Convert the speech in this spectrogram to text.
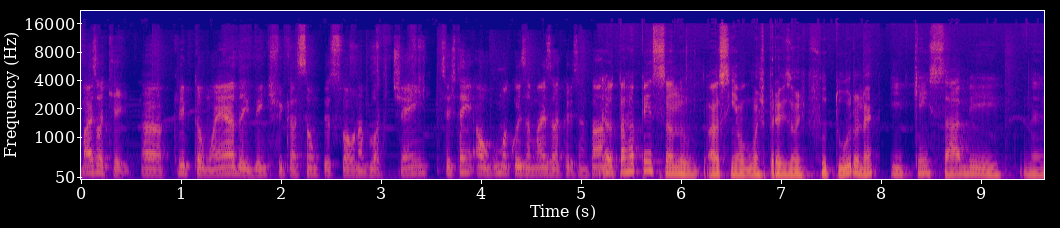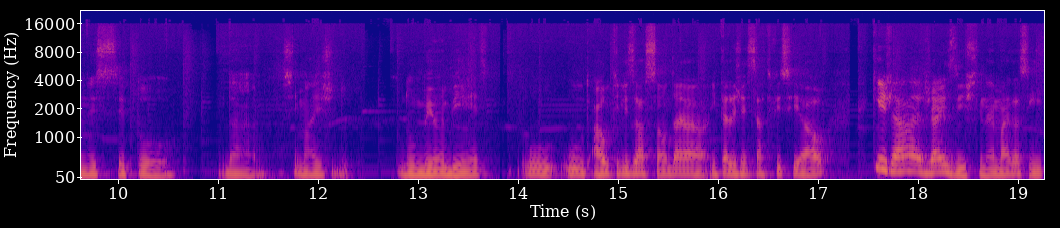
Mas ok, a criptomoeda, identificação pessoal na blockchain. Vocês têm alguma coisa mais a acrescentar? Eu tava pensando, assim, algumas previsões para o futuro, né? E quem sabe, né, nesse setor da, assim, mais do, do meio ambiente, o, o, a utilização da inteligência artificial, que já, já existe, né? Mas assim,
